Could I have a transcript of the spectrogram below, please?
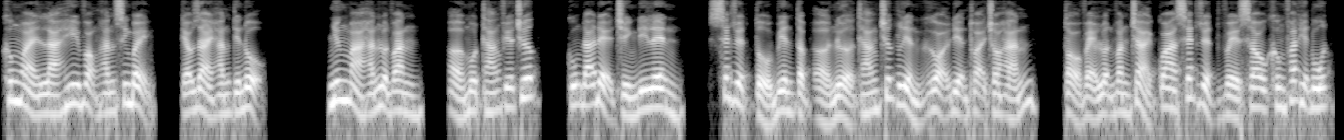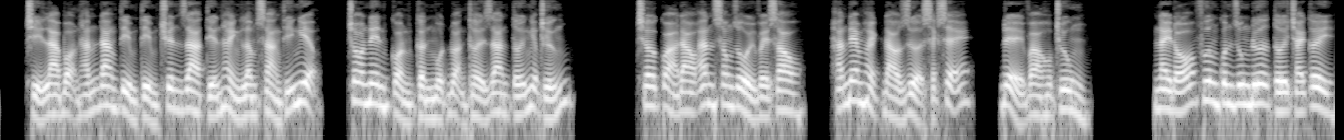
Không ngoài là hy vọng hắn sinh bệnh, kéo dài hắn tiến độ. Nhưng mà hắn luận văn, ở một tháng phía trước, cũng đã đệ trình đi lên, xét duyệt tổ biên tập ở nửa tháng trước liền gọi điện thoại cho hắn, tỏ vẻ luận văn trải qua xét duyệt về sau không phát hiện bút, chỉ là bọn hắn đang tìm tìm chuyên gia tiến hành lâm sàng thí nghiệm, cho nên còn cần một đoạn thời gian tới nghiệm chứng. Chờ quả đào ăn xong rồi về sau, hắn đem hạch đào rửa sạch sẽ, để vào hộp chung. Này đó Phương Quân Dung đưa tới trái cây,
